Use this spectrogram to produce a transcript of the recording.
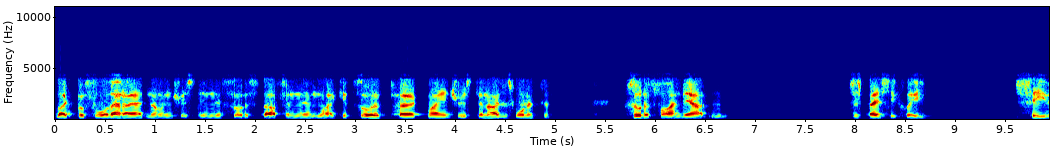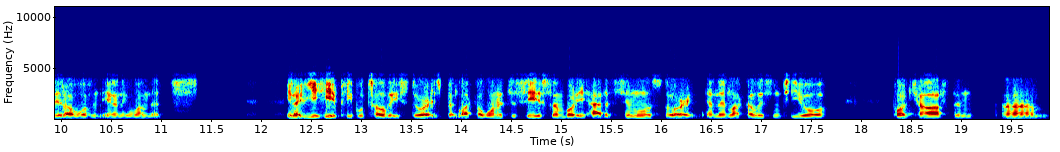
like before that I had no interest in this sort of stuff, and then like it sort of perked my interest, and I just wanted to sort of find out and just basically see that I wasn't the only one that's you know, you hear people tell these stories, but like I wanted to see if somebody had a similar story. And then like I listened to your podcast and, um,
